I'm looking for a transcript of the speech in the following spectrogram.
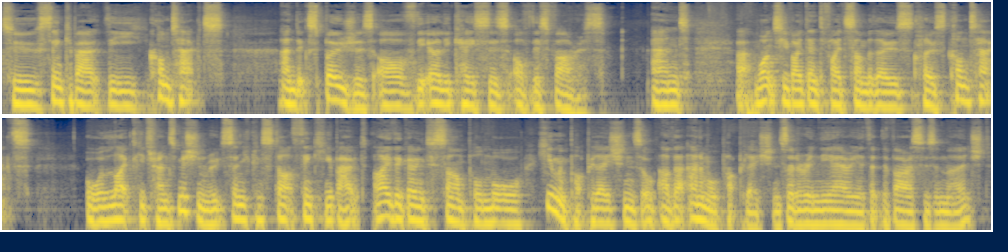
to think about the contacts and exposures of the early cases of this virus. And uh, once you've identified some of those close contacts, or likely transmission routes, then you can start thinking about either going to sample more human populations or other animal populations that are in the area that the virus has emerged.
